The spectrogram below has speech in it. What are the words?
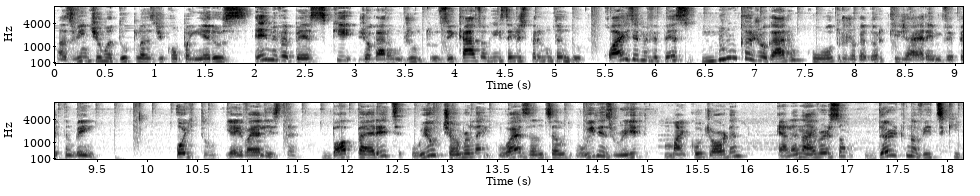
as 21 duplas de companheiros MVPs que jogaram juntos. E caso alguém esteja se perguntando, quais MVPs nunca jogaram com outro jogador que já era MVP também? Oito. E aí vai a lista. Bob Pettit, Will Chamberlain, Wes Unseld, Willis Reed, Michael Jordan, Allen Iverson, Dirk Nowitzki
